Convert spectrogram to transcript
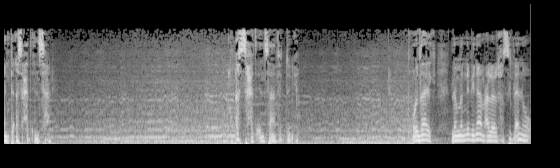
أنت أسعد إنسان. أسعد إنسان في الدنيا. ولذلك لما النبي نام على الحصير لأنه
